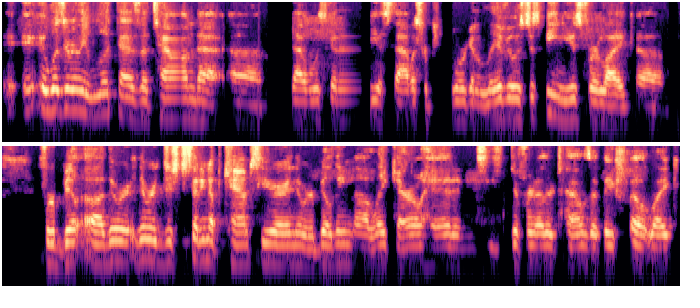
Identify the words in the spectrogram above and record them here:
it, it, wasn't really looked as a town that uh, that was going to be established where people were going to live. It was just being used for like uh, for uh, they were they were just setting up camps here and they were building uh, Lake Arrowhead and these different other towns that they felt like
